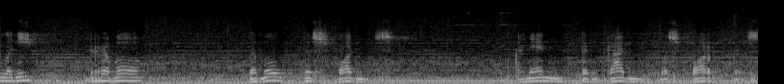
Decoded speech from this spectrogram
la nit remor de moltes fonts. Anem tancant les portes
